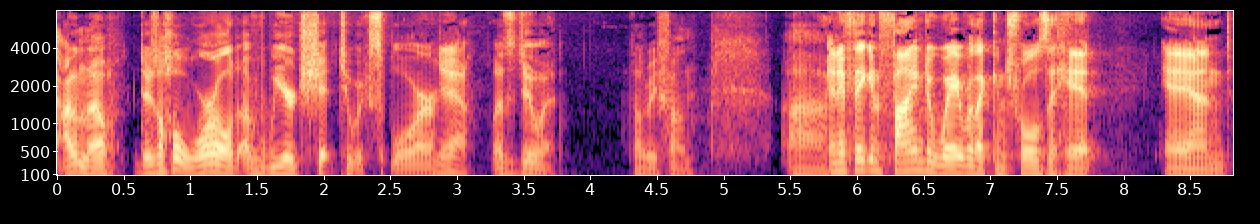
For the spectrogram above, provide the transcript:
I don't know, there's a whole world of weird shit to explore. Yeah. let's do it. That'll be fun. Uh, And if they can find a way where like controls a hit and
